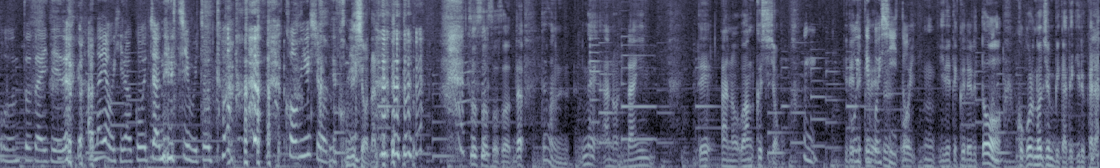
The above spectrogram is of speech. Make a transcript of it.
ほんと最低だ。花屋を開こうチャンネルチームちょっと。コミュ障ですね。コミュ障だね。そうそうそうそう。だでもねあの LINE であのワンクッションうん。入れてくれ置いてほしいと。うん入れてくれると、うん。心の準備ができるから。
